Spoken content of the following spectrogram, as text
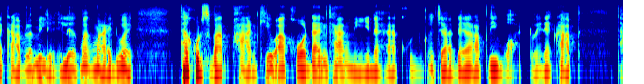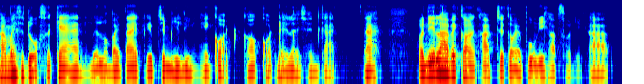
นะครับ และมีเหลือให้เลือกมากมายด้วย ถ้าคุณสมัครผ่าน QR code ด้านข้างนี้นะฮะ คุณก็จะได้รับรีวอร์ดด้วยนะครับ ถ้าไม่สะดวกสแกนเลื่อนลงไปใต้คลิปจะมีลิงก์ให้กดก็กดได้เลยเช่นกันนะวันนี้ลาไปก่อนครับเจอกันใหม่พรุ่งนี้ครับสวัสดีครับ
